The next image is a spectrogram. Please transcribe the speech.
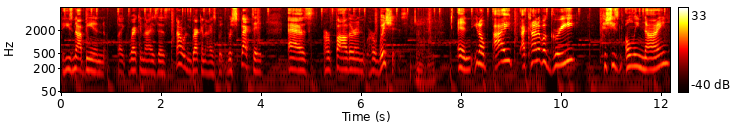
he's not being like recognized as not really recognized, but respected as her father and her wishes. Mm-hmm. And you know, I I kind of agree because she's only nine,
